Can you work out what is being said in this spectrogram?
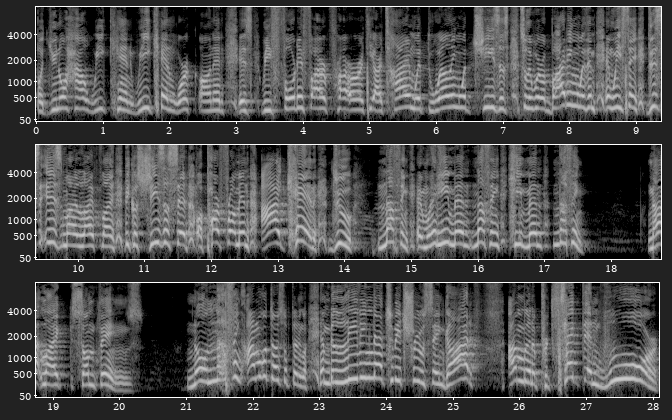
But you know how we can we can work on it is we fortify our priority, our time with dwelling with Jesus so that we're abiding with him and we say, This is my lifeline. Because Jesus said, apart from him, I can do nothing. And when he meant nothing, he meant nothing. Not like some things. No, nothing. 아무것도 할 수 없다는 거. And believing that to be true, saying, God, I'm going to protect and war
